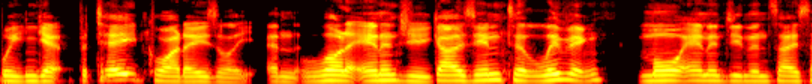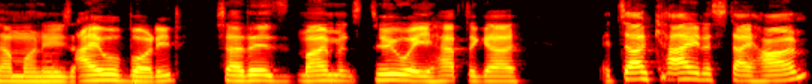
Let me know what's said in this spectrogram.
we can get fatigued quite easily, and a lot of energy goes into living. More energy than say someone who's able-bodied. So there's moments too where you have to go. It's okay to stay home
